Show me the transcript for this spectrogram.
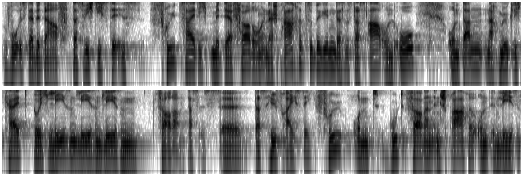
Wo ist der Bedarf? Das Wichtigste ist, frühzeitig mit der Förderung in der Sprache zu beginnen. Das ist das A und O. Und dann nach Möglichkeit durch Lesen, Lesen, Lesen fördern. Das ist äh, das Hilfreichste. Früh und gut fördern in Sprache und in Lesen.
